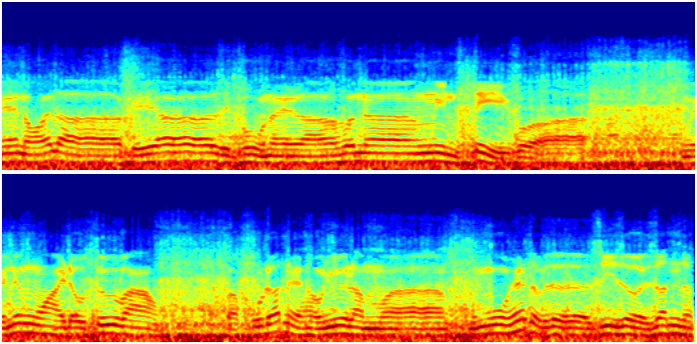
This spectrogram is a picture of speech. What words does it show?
Nghe nói là cái uh, dịch vụ này là hơn uh, nghìn tỷ của người nước ngoài đầu tư vào và khu đất này hầu như là à, mua hết rồi giờ di rời dân rồi.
